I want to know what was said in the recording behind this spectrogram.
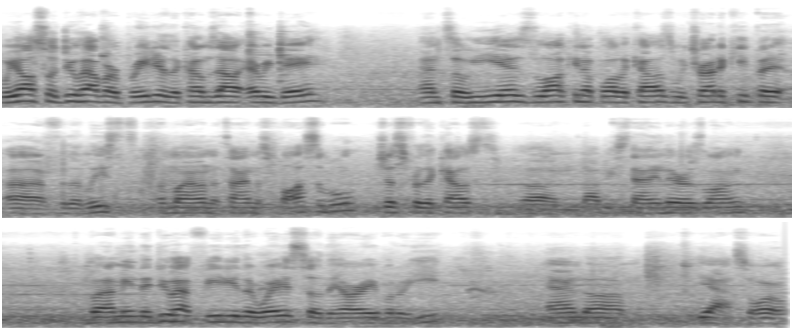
we also do have our breeder that comes out every day, and so he is locking up all the cows. We try to keep it uh, for the least amount of time as possible, just for the cows to um, not be standing there as long. But I mean, they do have feed either way, so they are able to eat. And um, yeah, so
